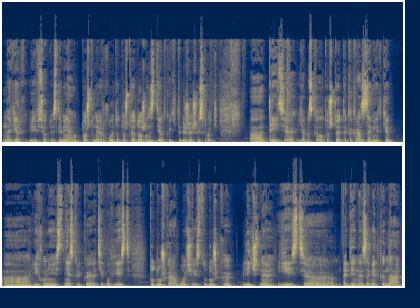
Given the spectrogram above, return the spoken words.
наверх, и все. То есть для меня вот то, что наверху, это то, что я должен сделать в какие-то ближайшие сроки. А, третье, я бы сказал, то, что это как раз заметки. А, их у меня есть несколько типов. Есть тудушка рабочая, есть тудушка личная, есть э, отдельная заметка на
